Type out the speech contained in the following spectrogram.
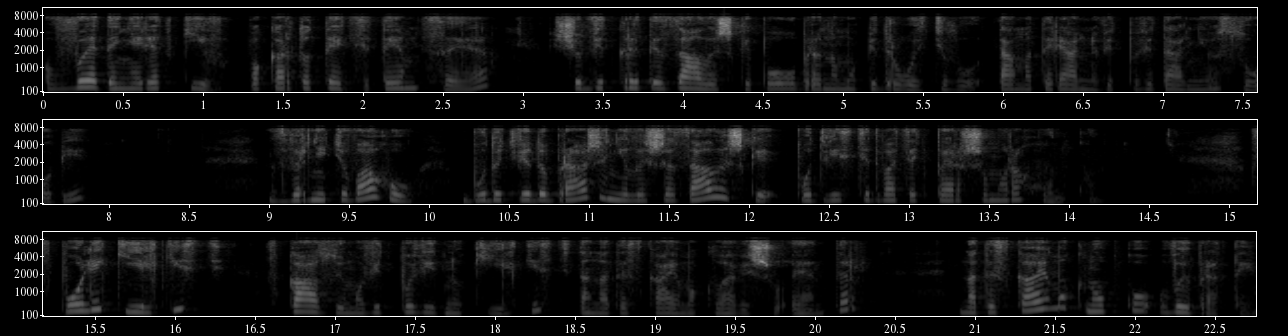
Введення рядків по картотеці ТМЦ, щоб відкрити залишки по обраному підрозділу та матеріально відповідальній особі. Зверніть увагу, будуть відображені лише залишки по 221 рахунку. В полі Кількість вказуємо відповідну кількість та натискаємо клавішу Enter. Натискаємо кнопку Вибрати.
